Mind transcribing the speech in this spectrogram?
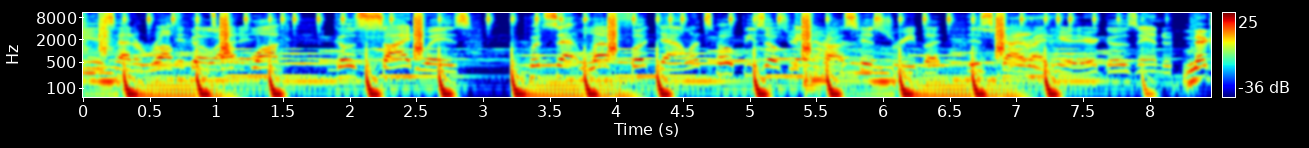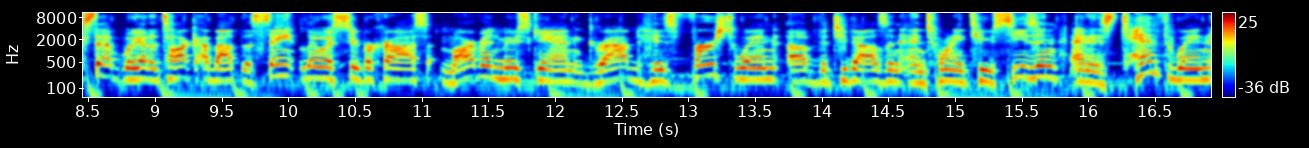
he has had a rough go tough block, goes sideways, puts that left foot down. Let's hope he's okay across history. But this guy right here, there goes Andrew. Next up, we got to talk about the St. Louis Supercross. Marvin Musquin grabbed his first win of the 2022 season and his 10th win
